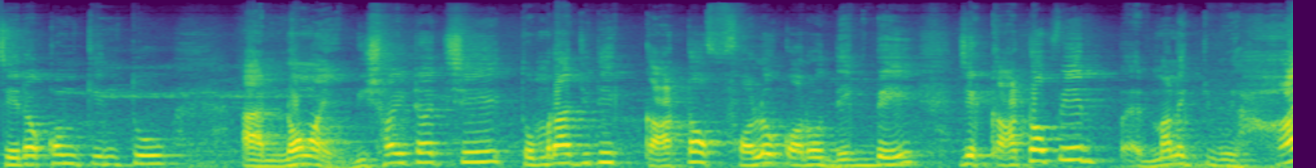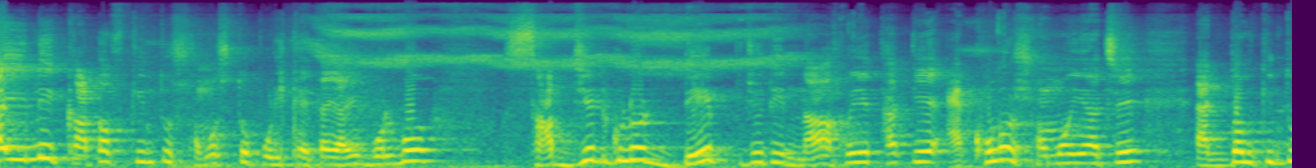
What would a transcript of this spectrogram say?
সেরকম কিন্তু নয়। বিষয়টা হচ্ছে তোমরা যদি কাট অফ ফলো করো, দেখবে যে কাট অফের মানে হাইলি কাট অফ কিন্তু সমস্ত পরীক্ষায়। তাই আমি বলব সাবজেক্টগুলোর ডেপ যদি না হয়ে থাকে এখনও সময় আছে, একদম কিন্তু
